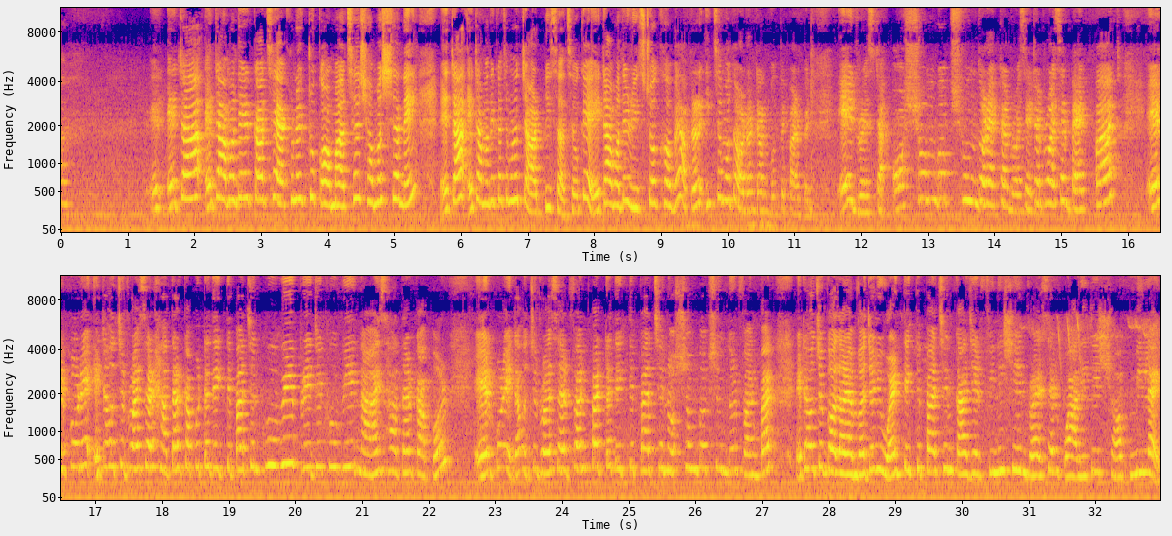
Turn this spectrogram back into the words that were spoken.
এটা এটা আমাদের কাছে এখন একটু কম আছে, সমস্যা নেই। এটা এটা আমাদের কাছে মনে চার পিস আছে ওকে এটা আমাদের রিস্টক হবে, আপনারা ইচ্ছে মতো অর্ডার ডান করতে পারবেন। এই ড্রেসটা অসম্ভব সুন্দর একটা ড্রেস এটা ড্রেসের ব্যাক পার্ট এরপরে এটা হচ্ছে ড্রেসের হাতার কাপড়টা দেখতে পাচ্ছেন। খুবই প্রিটি খুবই নাইস হাতার কাপড়। এরপরে এটা হচ্ছে ড্রেসের ফান পার্টটা দেখতে পাচ্ছেন, অসম্ভব সুন্দর ফান পার্ট এটা হচ্ছে গলার এমব্রয়ডারি ওয়ার্ক দেখতে পাচ্ছেন, কাজের ফিনিশিং ড্রেসের কোয়ালিটি সব মিলাই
